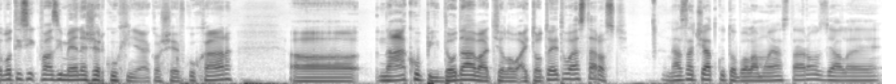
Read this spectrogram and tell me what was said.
lebo ty si kvázi manažer kuchyne, ako šéf kuchár, nákupy, dodávateľov, aj toto je tvoja starosť? Na začiatku to bola moja starosť, ale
